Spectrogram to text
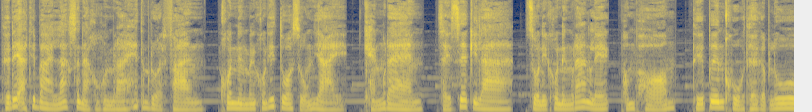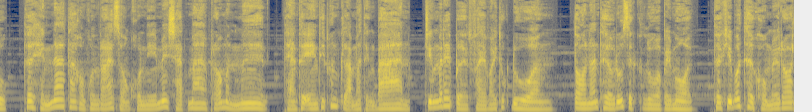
เธอได้อธิบายลักษณะของคนร้ายให้ตำรวจฟัง คนหนึ่งเป็นคนที่ตัวสูงใหญ่ แข็งแรง ใส่เสื้อกีฬา ส่วนอีกคนหนึ่งร่างเล็กผอมๆถือปืนขู่เธอกับลูก เธอเห็นหน้าตาของคนร้ายสองคนนี้ไม่ชัดมากเพราะมันมืด แถมเธอเองที่เพิ่งกลับมาถึงบ้าน จึงไม่ได้เปิดไฟไว้ทุกดวง ตอนนั้นเธอรู้สึกกลัวไปหมด เธอคิดว่าเธอคงไม่รอด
